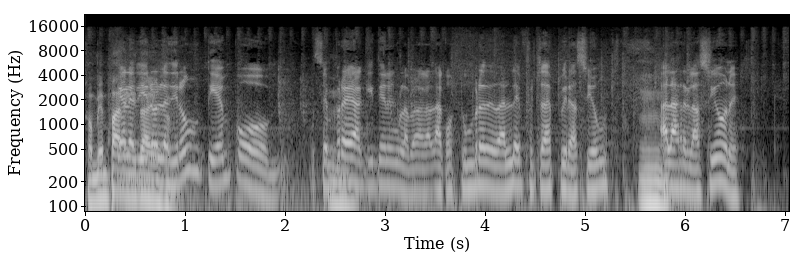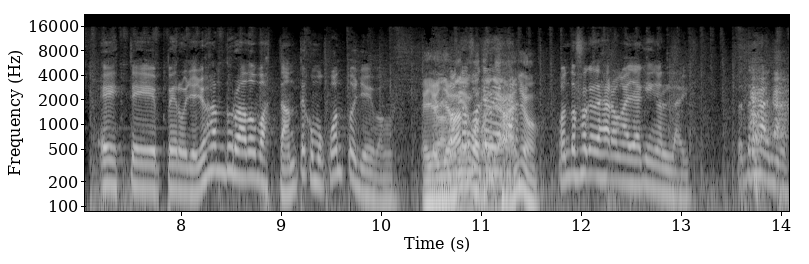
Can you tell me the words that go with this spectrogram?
Son bien Que le panitas dieron, le eso. dieron un tiempo. Siempre aquí tienen la, la- la costumbre de darle fecha de expiración Mm. a las relaciones. Este, pero ya ellos han durado bastante. ¿Como cuánto llevan? Ellos llevan como fue que tres dejaron- años. ¿Cuándo fue que dejaron a Jackie en el live? ¿De tres años?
